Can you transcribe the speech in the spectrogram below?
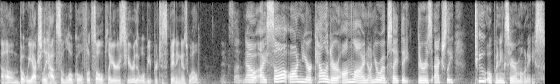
Um, but we actually have some local futsal players here that will be participating as well. Excellent. Now, I saw on your calendar online on your website that there is actually two opening ceremonies.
